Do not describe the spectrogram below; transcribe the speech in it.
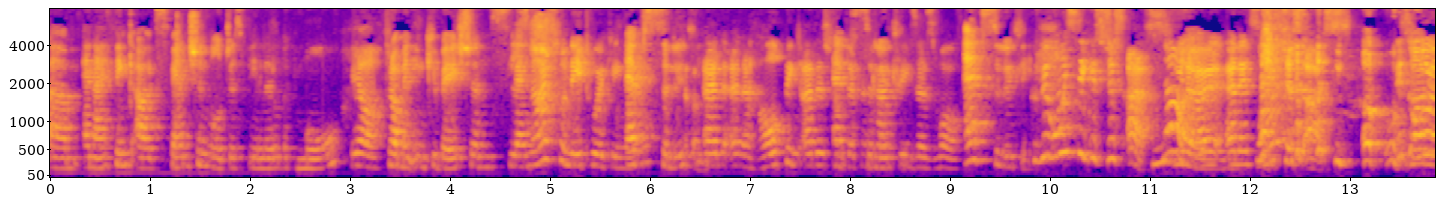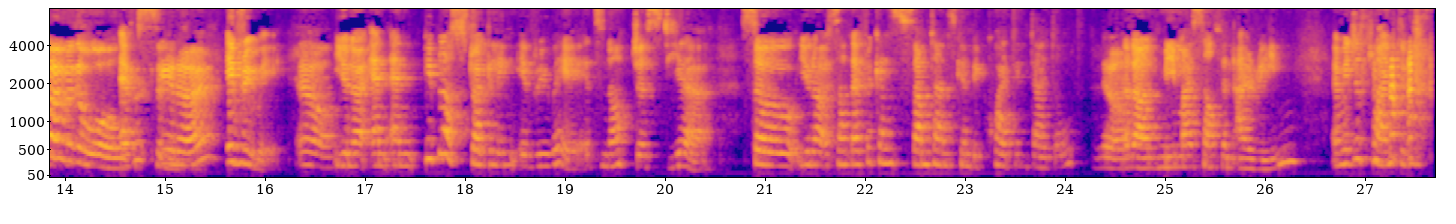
Um, and I think our expansion will just be a little bit more Yeah. from an incubation slash. It's nice for networking. eh? Absolutely. And, and helping others from different countries as well. Absolutely. Because we always think it's just us. No. You know, and it's not just us. No, It's all over the world. Absolutely. You know? everywhere. Yeah. you know and and people are struggling everywhere it's not just here so you know south africans sometimes can be quite entitled Yeah. around me myself and irene and we're just trying to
